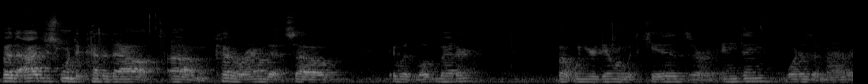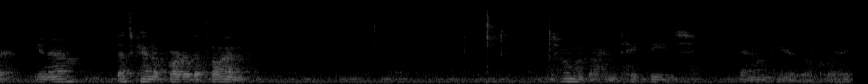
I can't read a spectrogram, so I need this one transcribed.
but I just wanted to cut it out, um, cut around it so it would look better. But when you're dealing with kids or anything, what does it matter? You know, that's kind of part of the fun. So I'm gonna go ahead and take these down here real quick.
